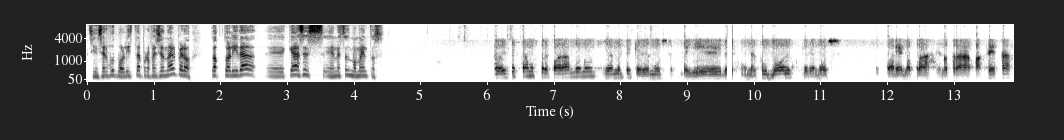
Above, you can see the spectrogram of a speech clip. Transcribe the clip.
sin ser futbolista profesional, pero tu actualidad, eh, ¿qué haces en estos momentos? Ahorita estamos preparándonos, realmente queremos seguir en el fútbol, queremos estar en otra en otra faceta,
